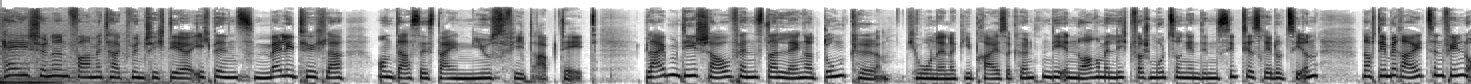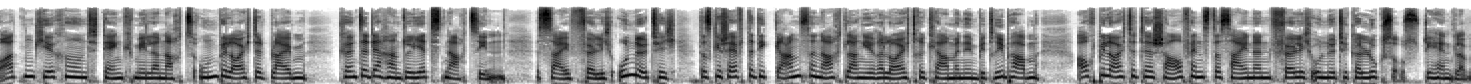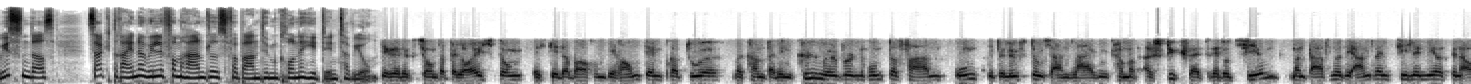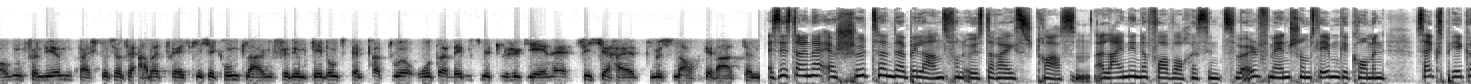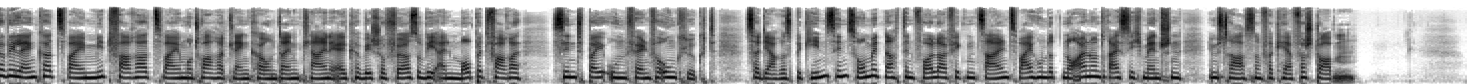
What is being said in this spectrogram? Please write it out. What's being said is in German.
Hey, schönen Vormittag wünsche ich dir. Ich bin's, Melly Tüchler und das ist ein Newsfeed-Update. Bleiben die Schaufenster länger dunkel? Die hohen Energiepreise könnten die enorme Lichtverschmutzung in den Cities reduzieren. Nachdem bereits in vielen Orten Kirchen und Denkmäler nachts unbeleuchtet bleiben, könnte der Handel jetzt nachziehen. Es sei völlig unnötig, dass Geschäfte die ganze Nacht lang ihre Leuchtreklamen in Betrieb haben. Auch beleuchtete Schaufenster seien ein völlig unnötiger Luxus. Die Händler wissen das, sagt Rainer Wille vom Handelsverband im Krone-Hit-Interview. Die Reduktion der Beleuchtung, es geht aber auch um die Raumtemperatur. Man kann bei den Kühlmöbeln runterfahren und die Belüftungsanlagen kann man ein Stück weit reduzieren. Man darf nur die anderen Ziele nie aus den Augen verlieren, beispielsweise arbeitsrechtliche Grundlagen für die Umgebungstemperatur Infrastruktur oder Lebensmittelhygiene, Sicherheit müssen auch gewahrt sein. Es ist eine erschütternde Bilanz von Österreichs Straßen. Allein in der Vorwoche sind zwölf Menschen ums Leben gekommen. Sechs Pkw-Lenker, zwei Mitfahrer, zwei Motorradlenker und ein kleiner Lkw-Chauffeur sowie ein Mopedfahrer sind bei Unfällen verunglückt. Seit Jahresbeginn sind somit nach den vorläufigen Zahlen 239 Menschen im Straßenverkehr verstorben.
